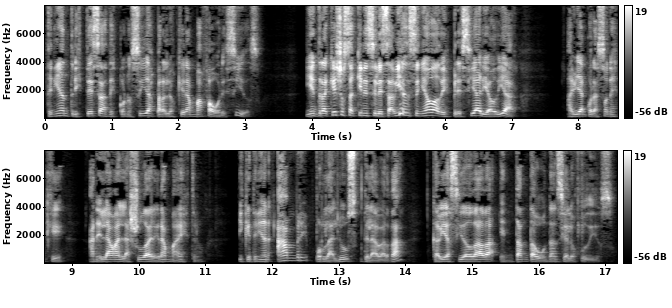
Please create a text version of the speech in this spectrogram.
tenían tristezas desconocidas para los que eran más favorecidos. Y entre aquellos a quienes se les había enseñado a despreciar y a odiar, había corazones que anhelaban la ayuda del gran Maestro y que tenían hambre por la luz de la verdad que había sido dada en tanta abundancia a los judíos.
